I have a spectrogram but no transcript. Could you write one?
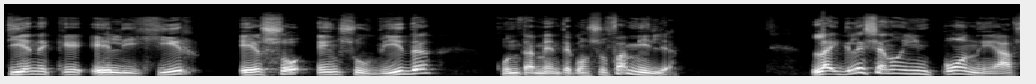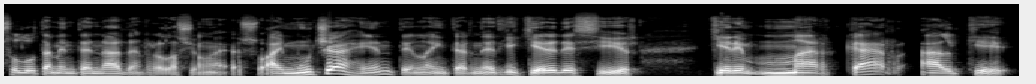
tiene que elegir eso en su vida juntamente con su familia. La iglesia no impone absolutamente nada en relación a eso. Hay mucha gente en la internet que quiere decir, quiere marcar al que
